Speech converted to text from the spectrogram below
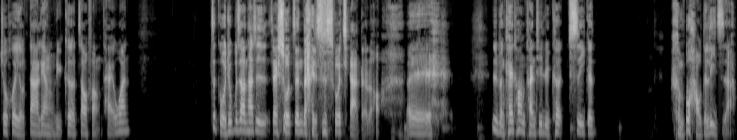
就会有大量旅客造访台湾。这个我就不知道他是在说真的还是说假的了哈。诶，日本开放团体旅客是一个。很不好的例子啊，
